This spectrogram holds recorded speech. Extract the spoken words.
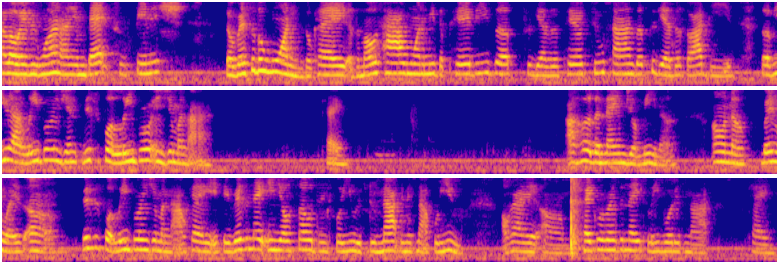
Hello everyone, I am back to finish the rest of the warnings, okay? The Most High wanted me to pair these up together, pair two signs up together, so I did. So if you have Libra and Gem this is for Libra and Gemini, okay? I heard the name Jamina. I don't know, but anyways, um, this is for Libra and Gemini, okay? If it resonates in your soul, then it's for you. If do not, then it's not for you, okay? Um, take what resonates, leave what is not, okay?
